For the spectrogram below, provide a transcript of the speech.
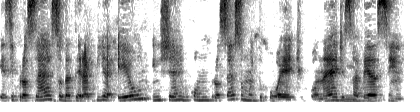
esse processo da terapia eu enxergo como um processo muito poético, né? De saber, uhum. assim,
